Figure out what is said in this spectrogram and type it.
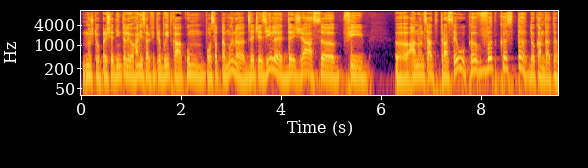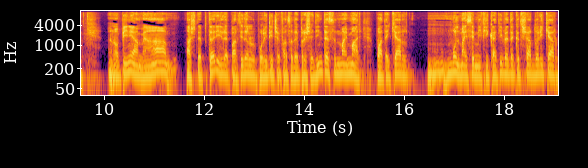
nu știu, președintele Iohannis ar fi trebuit ca acum o săptămână, 10 zile, deja să fi uh, anunțat traseul, că văd că stă deocamdată. În opinia mea, așteptările partidelor politice față de președinte sunt mai mari, poate chiar mult mai semnificative decât și-ar dori chiar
